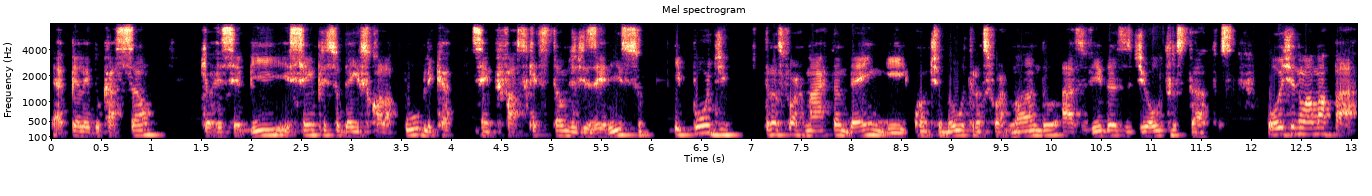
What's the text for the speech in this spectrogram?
é, pela educação que eu recebi e sempre estudei em escola pública, sempre faço questão de dizer isso, e pude transformar também e continuo transformando as vidas de outros tantos. Hoje no Amapá,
